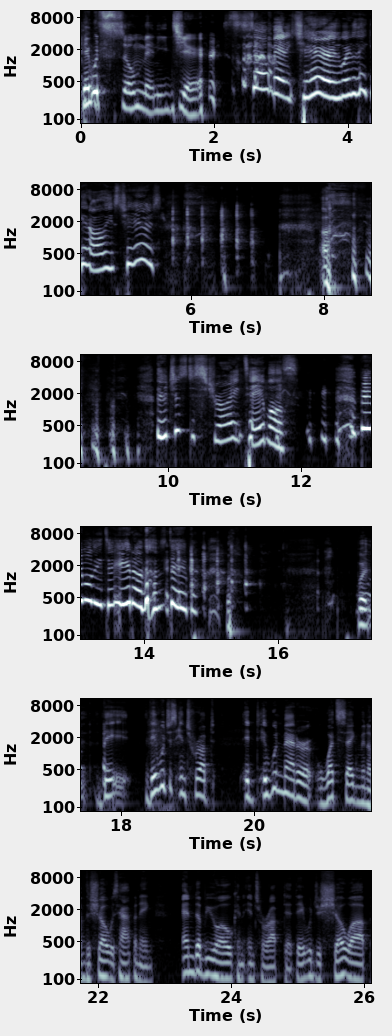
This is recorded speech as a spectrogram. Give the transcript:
they would so many chairs. so many chairs. Where do they get all these chairs? Uh, they're just destroying tables. People need to eat on those tables. But they they would just interrupt. It it wouldn't matter what segment of the show was happening. NWO can interrupt it. They would just show up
